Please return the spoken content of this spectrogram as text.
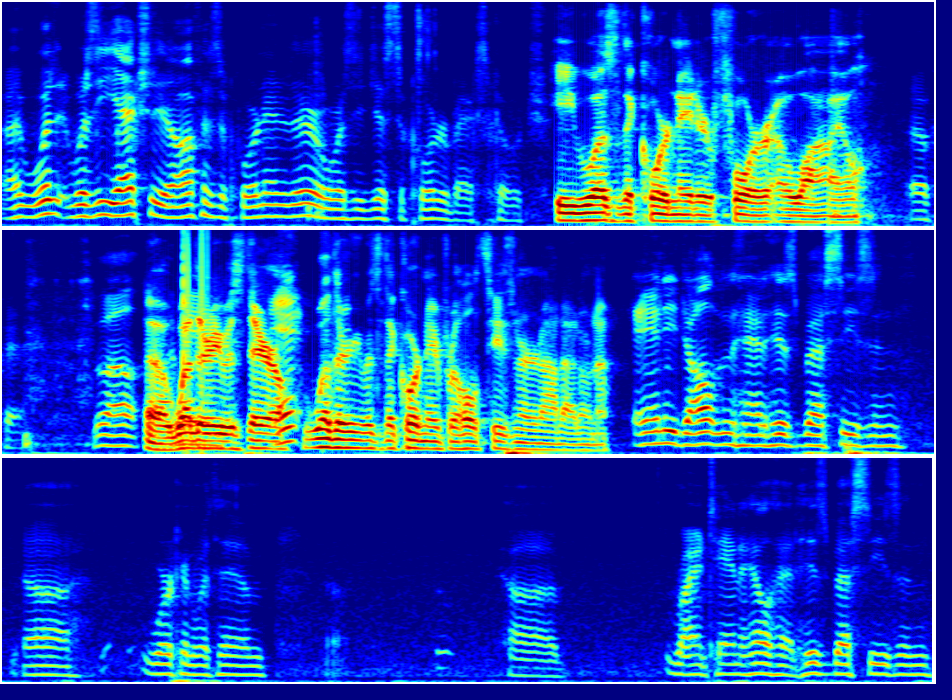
I, what was he actually an offensive coordinator there, or was he just a quarterbacks coach? he was the coordinator for a while. Okay, well, Uh, whether mean, he was there, An- whether he was the coordinator for the whole season or not, I don't know. Andy Dalton had his best season uh, working with him. Uh, Ryan Tannehill had his best season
